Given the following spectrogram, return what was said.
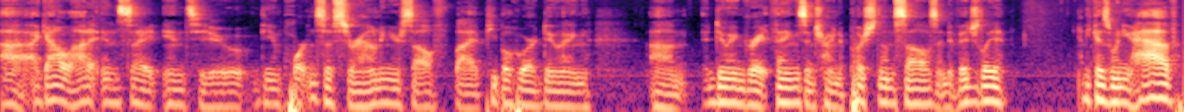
uh, I got a lot of insight into the importance of surrounding yourself by people who are doing um, doing great things and trying to push themselves individually. Because when you have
